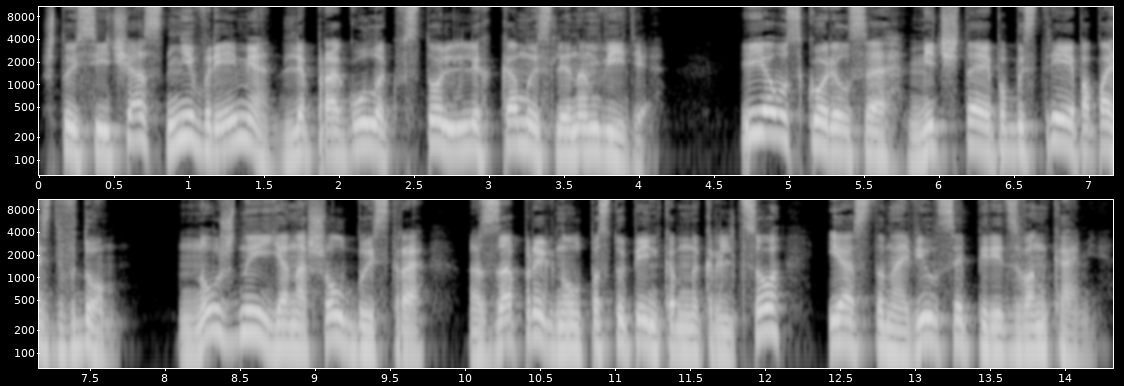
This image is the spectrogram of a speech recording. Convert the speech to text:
что сейчас не время для прогулок в столь легкомысленном виде. И я ускорился, мечтая побыстрее попасть в дом. Нужный я нашел быстро — запрыгнул по ступенькам на крыльцо и остановился перед звонками.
